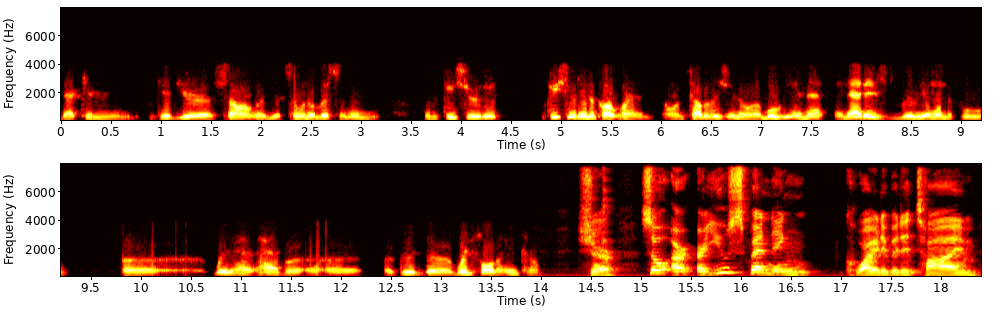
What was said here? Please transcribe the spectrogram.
that can give your song or your tune a listen and, and feature it featured in a program on television or a movie, and that and that is really a wonderful uh, way to have, have a, a, a good uh, windfall of income. Sure. So, are are you spending quite a bit of time?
